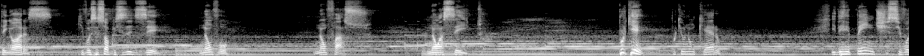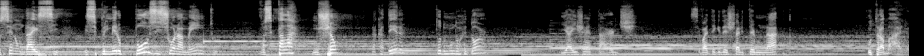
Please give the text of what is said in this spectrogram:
Tem horas que você só precisa dizer: não vou, não faço, não aceito. Por quê? Porque eu não quero. E de repente, se você não dá esse, esse primeiro posicionamento, você está lá no chão, na cadeira, todo mundo ao redor, e aí já é tarde. Você vai ter que deixar ele terminar o trabalho.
